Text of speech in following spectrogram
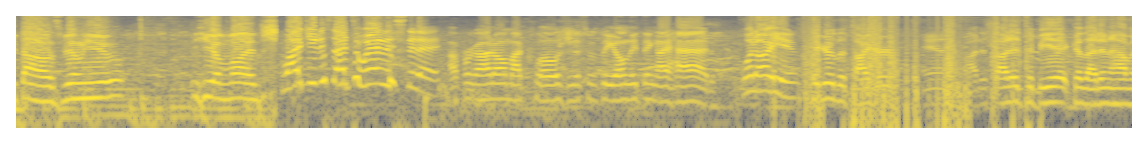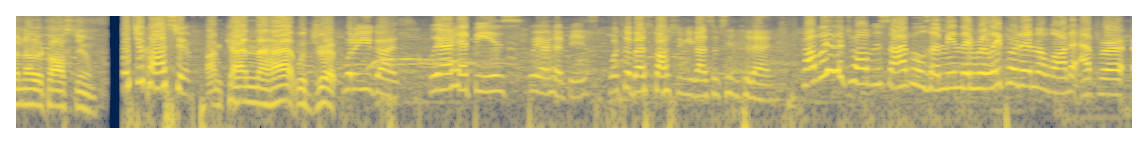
You thought I was feeling you? You a munch. Why'd you decide to wear this today? I forgot all my clothes and this was the only thing I had. What are you? Tigger the Tiger, and I decided to be it because I didn't have another costume. What's your costume? I'm Cat in the Hat with drip. What are you guys? We are hippies. We are hippies. What's the best costume you guys have seen today? Probably the 12 disciples. I mean, they really put in a lot of effort.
